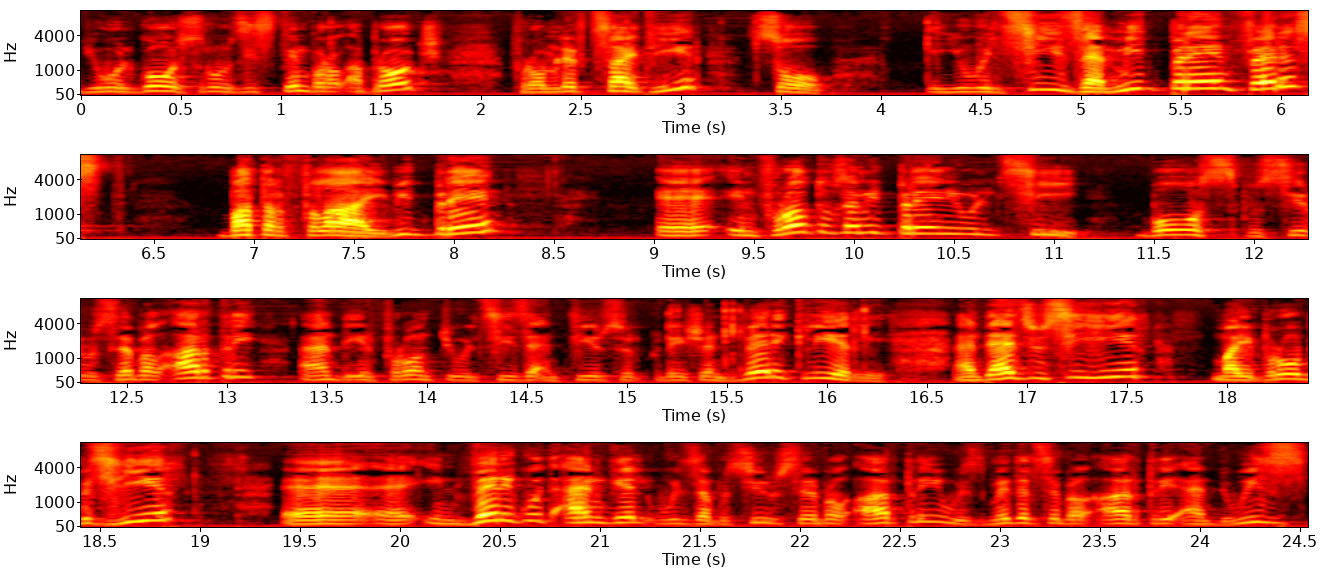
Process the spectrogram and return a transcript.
You will go through this temporal approach from left side here. So you will see the midbrain first butterfly midbrain. Uh, in front of the midbrain you will see both posterior cerebral artery and in front you will see the anterior circulation very clearly. And as you see here my probe is here in very good angle with the posterior cerebral artery, with middle cerebral artery, and with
